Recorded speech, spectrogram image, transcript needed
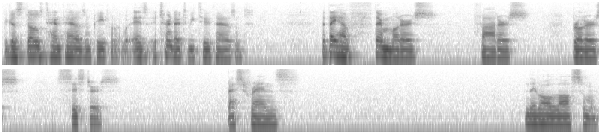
Because those 10,000 people, it, it turned out to be 2,000. But they have their mothers, fathers, brothers, sisters, best friends. And they've all lost someone.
